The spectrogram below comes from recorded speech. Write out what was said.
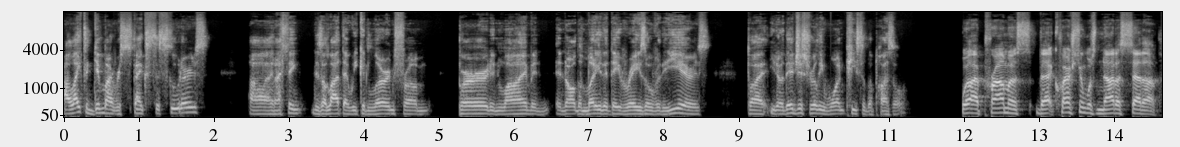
I like to give my respects to scooters. Uh, and I think there's a lot that we could learn from Bird and Lime and, and all the money that they've raised over the years. But, you know, they're just really one piece of the puzzle. Well, I promise that question was not a setup.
